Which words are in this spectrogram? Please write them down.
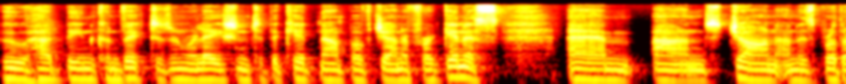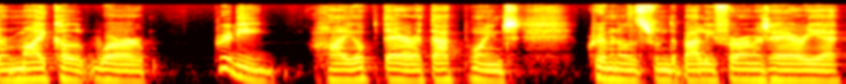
who had been convicted in relation to the kidnap of Jennifer Guinness, um, and John and his brother Michael were pretty high up there at that point. Criminals from the Ballyfermot area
